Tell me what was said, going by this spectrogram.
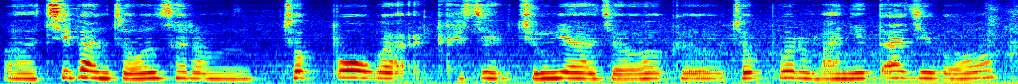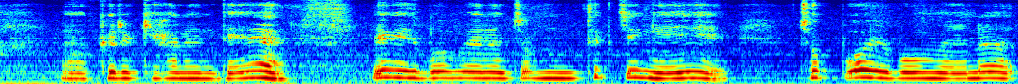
어, 집안 좋은 사람 족보가 가장 중요하죠. 그 족보를 많이 따지고 어, 그렇게 하는데 여기 보면은 좀 특징이 족보에 보면은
